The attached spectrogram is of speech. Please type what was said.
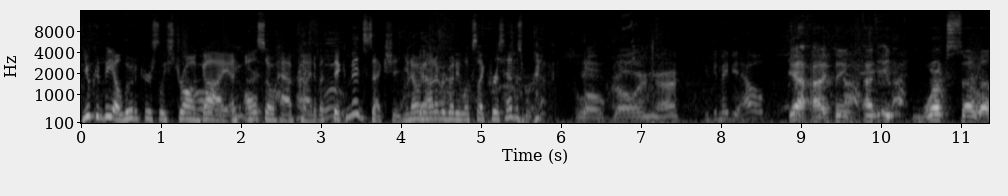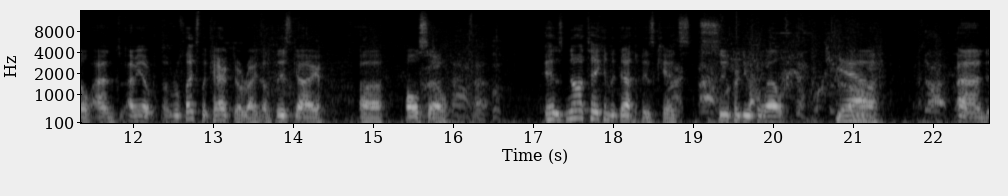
you could be a ludicrously strong guy and also have kind of a thick midsection. You know, not everybody looks like Chris Hemsworth. Slow going, eh? You could maybe help. Yeah, I think, and it works so well, and I mean, it reflects the character, right, of this guy. Uh, also, uh, has not taken the death of his kids super duper well. Yeah. Uh, and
